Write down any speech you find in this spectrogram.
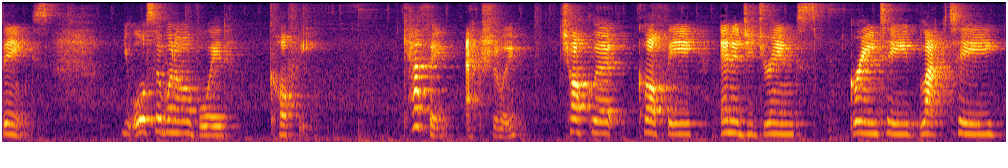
things. You also want to avoid coffee. Caffeine, actually. Chocolate, coffee, energy drinks, green tea, black tea.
